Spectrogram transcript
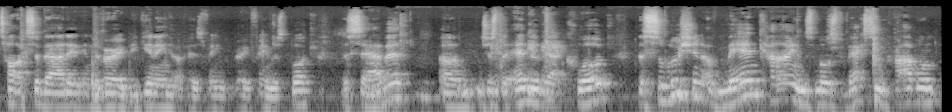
talks about it in the very beginning of his very famous book, The Sabbath. Um, just the end of that quote The solution of mankind's most vexing problem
